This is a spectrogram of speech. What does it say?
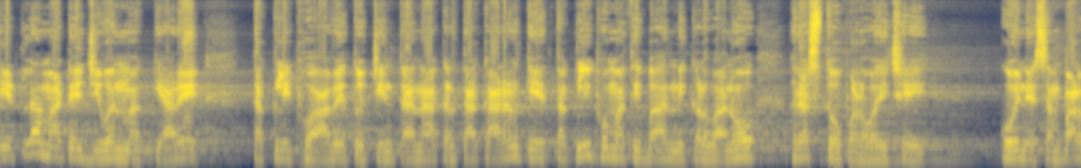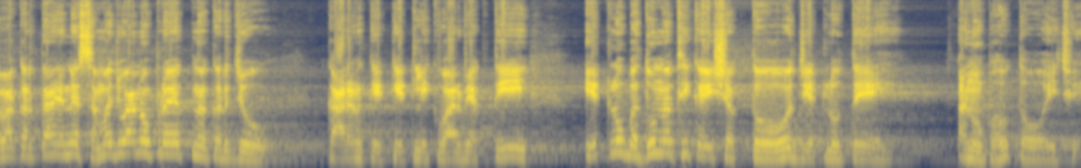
એટલા માટે જીવનમાં ક્યારેક તકલીફો આવે તો ચિંતા ના કરતા, કારણ કે તકલીફોમાંથી બહાર નીકળવાનો રસ્તો પણ હોય છે. કોઈને સંભાળવા કરતાં એને સમજવાનો પ્રયત્ન કરજો, કારણ કે કેટલીક વાર વ્યક્તિ એટલું બધું નથી કહી શકતો જેટલું તે અનુભવતો હોય છે.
